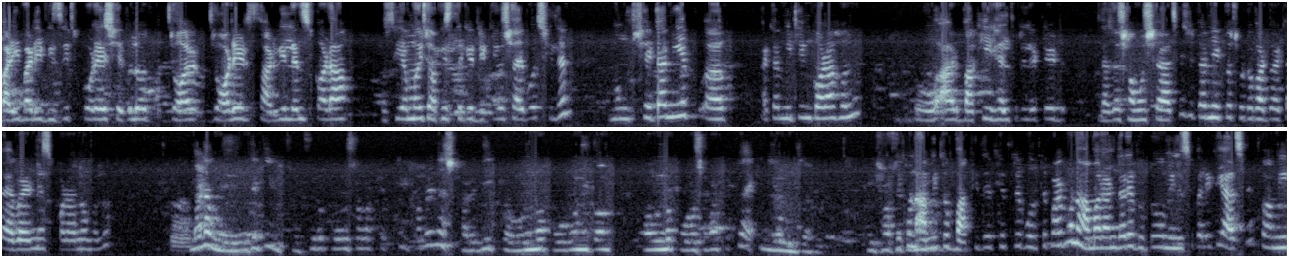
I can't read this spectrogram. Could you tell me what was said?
বাড়ি বাড়ি ভিজিট করে সেগুলো জ্বর, জ্বরের সার্ভিলেন্স করা। সিএমওইচ অফিস থেকে ডিটিও সাহেবও ছিলেন এবং সেটা নিয়ে একটা মিটিং করা হলো। তো আর বাকি হেলথ রিলেটেড যা যা সমস্যা আছে সেটা নিয়ে একটু ছোটখাটো একটা অ্যাওয়ারনেস করানো হলো। ম্যাডাম এটা কি পুরো পৌরসভার ক্ষেত্রেই হবে না? সার্বিক অন্য পৌর নিগম, অন্য পৌরসভার ক্ষেত্রে একই নিয়ম হবে দেখুন, আমি তো বাকিদের ক্ষেত্রে বলতে পারব না। আমার আন্ডারে দুটো মিউনিসিপ্যালিটি আছে, তো আমি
